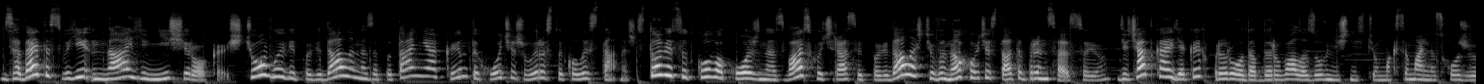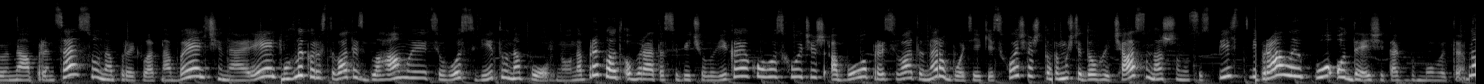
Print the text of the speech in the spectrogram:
згадайте свої найюніші роки. Що ви відповідали на запитання, ким ти хочеш вирости, коли станеш? Стовідсотково кожна з вас хоч раз відповідала, що вона хоче стати принцесою. Дівчатка, яких природа обдарувала зовнішністю максимально схожою на принцесу, наприклад, на Бель чи на Аріель, могли користуватись благами цього світу наповну. Наприклад, обирати собі чоловіка, якого схочеш, або працювати на роботі, якийсь хочеш, тому що довгий час у нашому суспільстві брали по одежі, так би мовити. Ну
